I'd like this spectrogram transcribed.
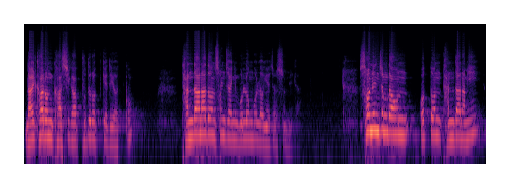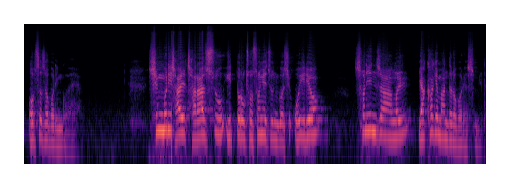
날카로운 가시가 부드럽게 되었고 단단하던 선인장이 물렁물렁해졌습니다. 선인장다운 어떤 단단함이 없어져 버린 거예요. 식물이 잘 자랄 수 있도록 조성해 준 것이 오히려 선인장을 약하게 만들어 버렸습니다.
